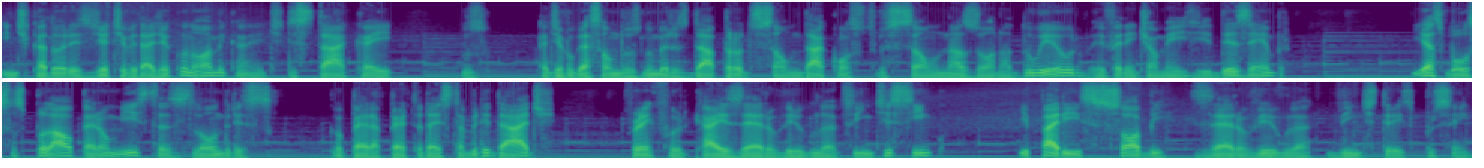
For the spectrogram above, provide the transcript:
indicadores de atividade econômica. A gente destaca aí os a divulgação dos números da produção da construção na zona do euro, referente ao mês de dezembro. E as bolsas por lá operam mistas. Londres opera perto da estabilidade, Frankfurt cai 0,25% e Paris sobe 0,23%.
